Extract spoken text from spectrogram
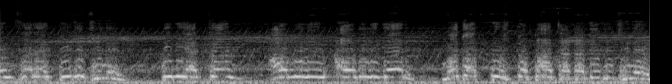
আনসারের ডিজি ছিলেন, তিনি একজন আওয়ামী লীগ, আওয়ামী লীগের মদতপুষ্ট পাঁচ আটা ডিজি ছিলেন।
